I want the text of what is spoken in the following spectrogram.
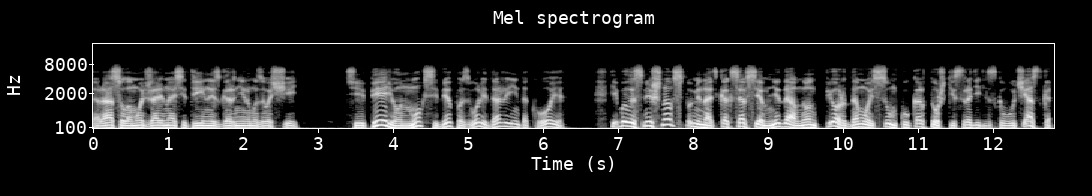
Тарасу ломоть жареной осетрины с гарниром из овощей. Теперь он мог себе позволить даже и не такое. И было смешно вспоминать, как совсем недавно он пёр домой сумку картошки с родительского участка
